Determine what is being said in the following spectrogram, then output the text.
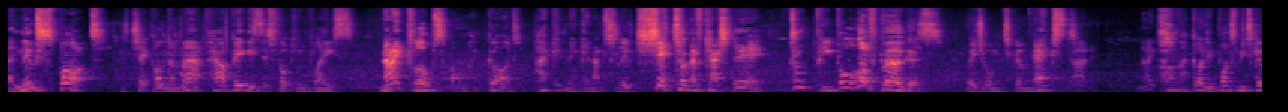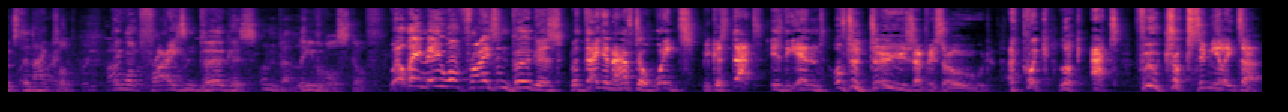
A new spot. Let's check on the map. How big is this fucking place? Nightclubs? Oh my god. I could make an absolute shit ton of cash there. Drunk people love burgers. Where do you want me to go next? Got it. Night. Oh my god, he wants me to go to the nightclub. They want fries and burgers. Unbelievable stuff. Well, they may want fries and burgers, but they're gonna have to wait, because that is the end of today's episode. a quick look at Food Truck Simulator.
